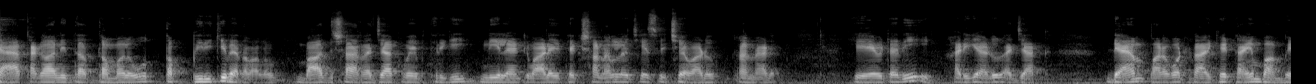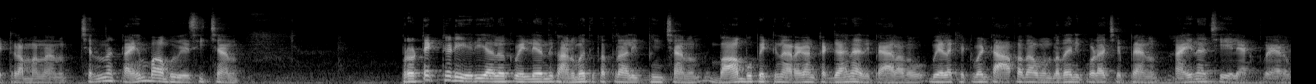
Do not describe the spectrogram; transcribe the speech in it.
చేతగాని దద్దమ్మలు ఉత్త పిరికి వెదవలు బాద్షా రజాక్ వైపు తిరిగి నీలాంటి వాడైతే క్షణంలో చేసి ఇచ్చేవాడు అన్నాడు. ఏమిటది? అడిగాడు రజాక్. డ్యామ్ పడగొట్టడానికి టైం బాంబు పెట్టి రమ్మన్నాను. చిన్న టైం బాంబు వేసి ఇచ్చాను. ప్రొటెక్టెడ్ ఏరియాలోకి వెళ్ళేందుకు అనుమతి పత్రాలు ఇప్పించాను. బాంబు పెట్టిన అరగంటకు కానీ అది పేలదు. వీళ్ళకి ఎటువంటి ఆపద ఉండదని కూడా చెప్పాను. అయినా చేయలేకపోయారు.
